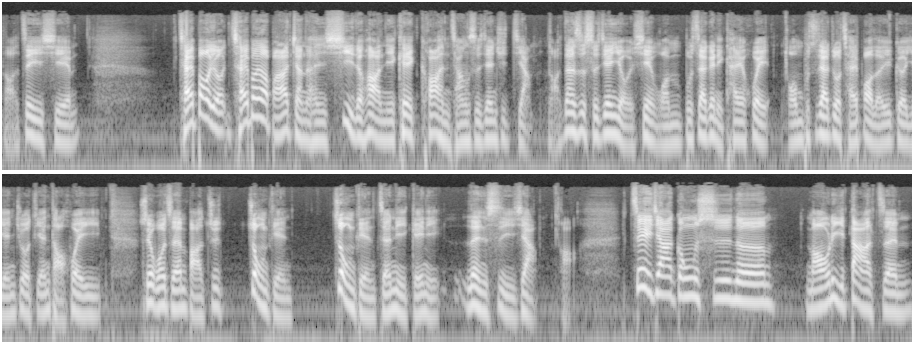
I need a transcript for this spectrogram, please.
啊，这一些财报有财报要把它讲得很细的话，你可以花很长时间去讲啊，但是时间有限，我们不是在跟你开会，我们不是在做财报的一个研究研讨会议，所以我只能把最重点。重点整理给你认识一下，好，这家公司呢毛利大增，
